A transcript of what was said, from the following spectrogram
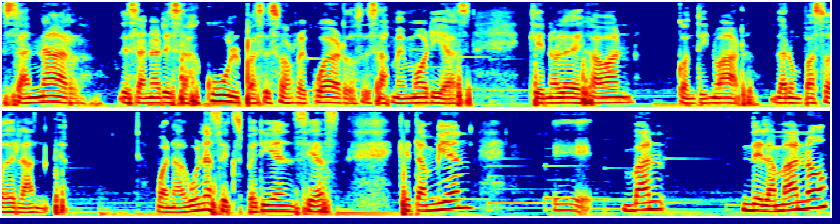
sanar, de sanar esas culpas, esos recuerdos, esas memorias que no la dejaban continuar, dar un paso adelante. Bueno, algunas experiencias que también eh, van de la mano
